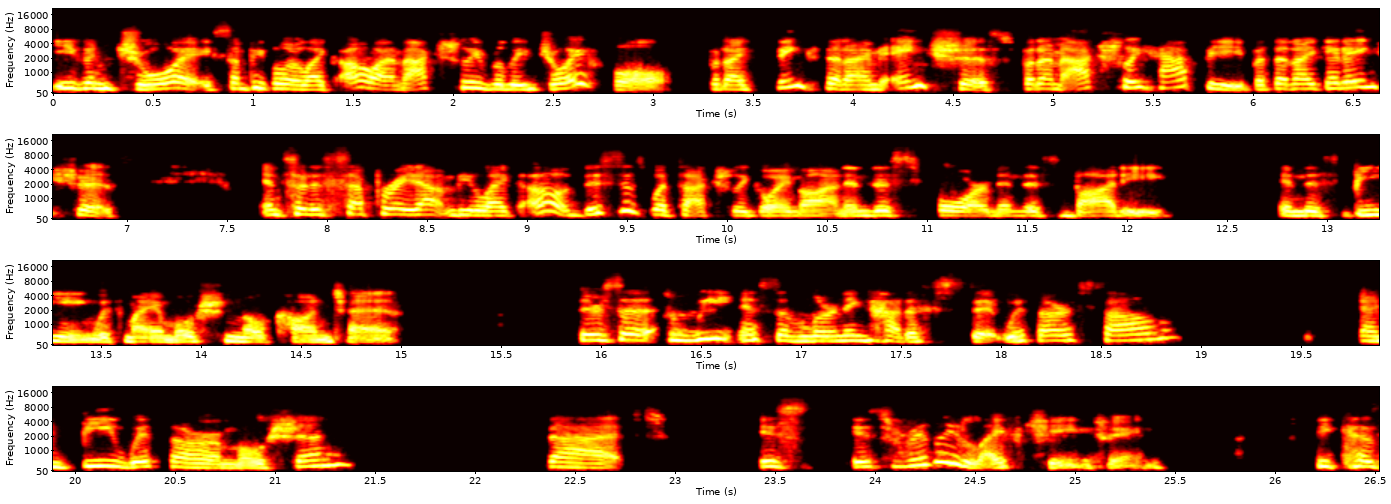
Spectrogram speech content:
even joy. Some people are like, oh, I'm actually really joyful, but I think that I'm anxious, but I'm actually happy, but then I get anxious. And so to separate out and be like, oh, this is what's actually going on in this form, in this body, in this being with my emotional content. There's a sweetness of learning how to sit with ourselves and be with our emotion that is is really life changing because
